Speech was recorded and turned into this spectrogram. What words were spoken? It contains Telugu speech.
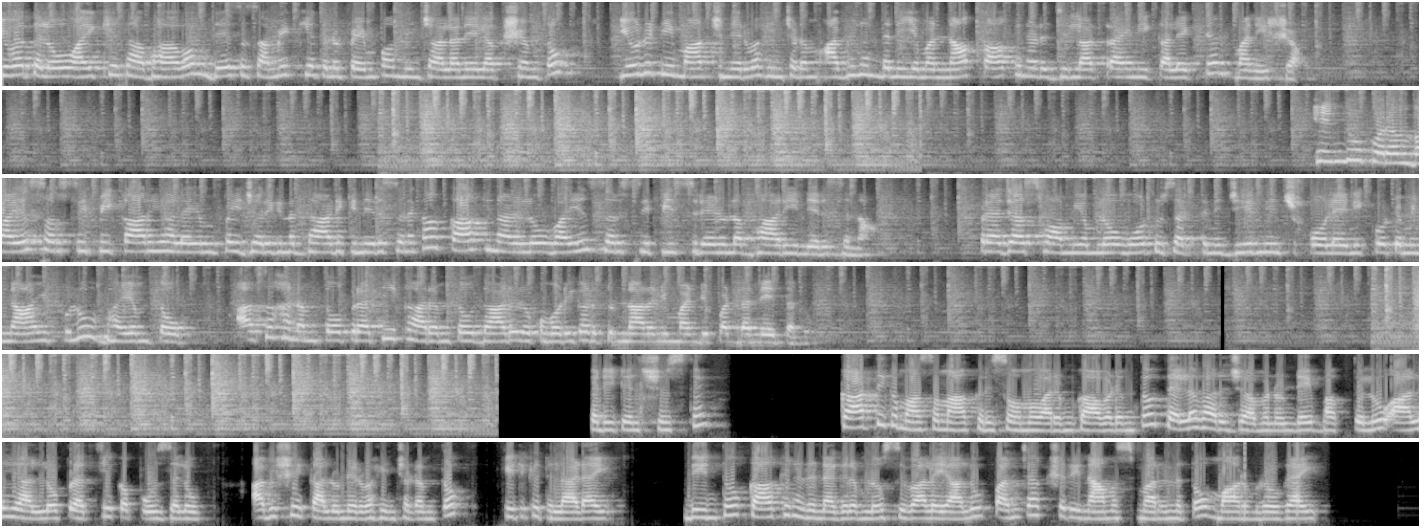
యువతలో ఐక్యతాభావం దేశ సమైక్యతను పెంపొందించాలనే లక్ష్యంతో యూనిటీ మార్చ్ నిర్వహించడం అభినందనీయమన్న కాకినాడ జిల్లా ట్రైనీ కలెక్టర్ మనీషా. హిందూపురం వైఎస్ఆర్సీపీ కార్యాలయంపై జరిగిన దాడికి నిరసనగా కాకినాడలో వైఎస్ఆర్సీపీ శ్రేణుల భారీ నిరసన. ప్రజాస్వామ్యంలో ఓటు శక్తిని జీర్ణించుకోలేని కూటమి నాయకులు భయంతో అసహనంతో ప్రతీకారంతో దాడులకు ఒడిగడుతున్నారని మండిపడ్డ నేతలు. డీటెయిల్స్ చూస్తే కార్తీక మాసం ఆఖరి సోమవారం కావడంతో తెల్లవారుజాము నుండే భక్తులు ఆలయాల్లో ప్రత్యేక పూజలు అభిషేకాలు నిర్వహించడంతో కిటకిటలాడాయి. దీంతో కాకినాడ నగరంలో శివాలయాలు పంచాక్షరి నామస్మరణతో మారుమ్రోగాయి.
